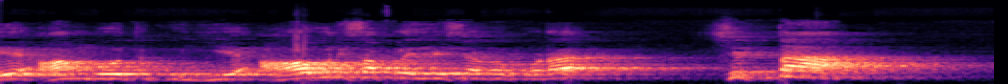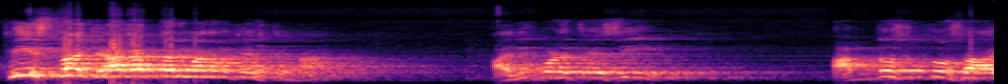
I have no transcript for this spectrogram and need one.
ఏ ఆంబోతుకు ఏ ఆవుని సప్లై చేసావో కూడా చిట్ట తీస్తా జాగ్రత్త అని మనం చేస్తున్నా. అది కూడా చేసి అడ్రస్తో సహా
